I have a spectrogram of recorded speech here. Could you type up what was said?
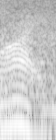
why?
